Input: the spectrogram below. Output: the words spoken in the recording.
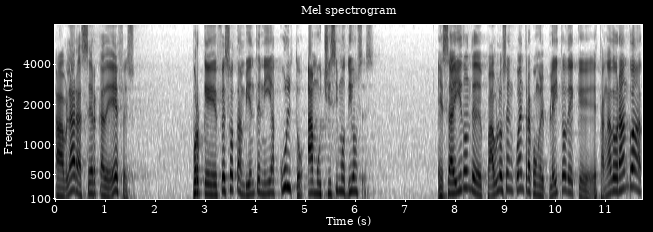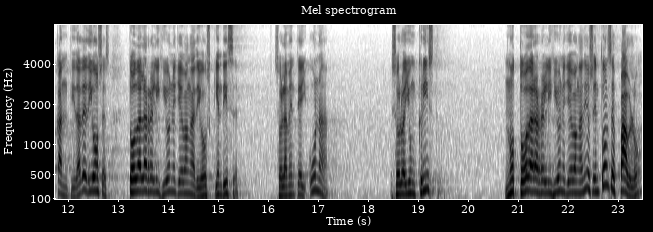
hablar acerca de Éfeso, porque Éfeso también tenía culto a muchísimos dioses. Es ahí donde Pablo se encuentra con el pleito de que están adorando a cantidad de dioses. Todas las religiones llevan a Dios. ¿Quién dice? Solamente hay una. Solo hay un Cristo. No todas las religiones llevan a Dios. Entonces Pablo,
